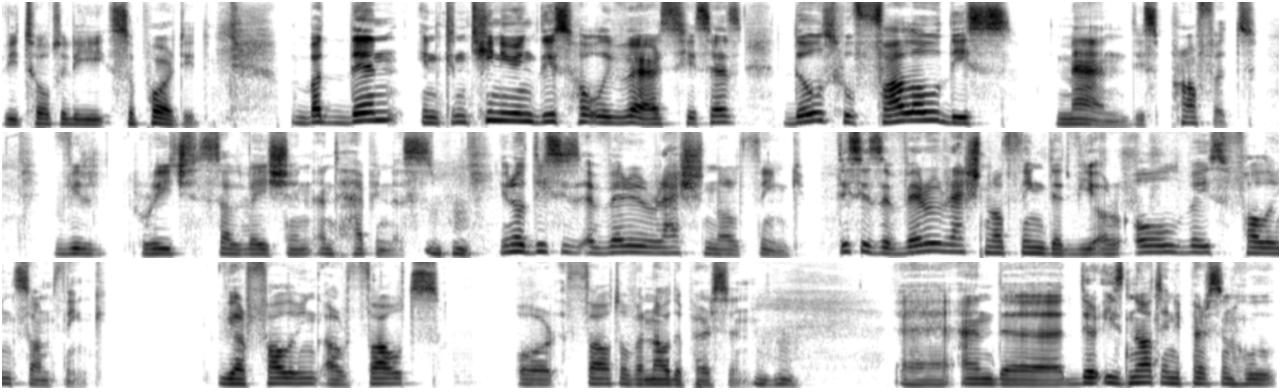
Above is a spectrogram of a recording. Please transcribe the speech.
we totally support it. But then, in continuing this holy verse, he says, Those who follow this man, this prophet, will reach salvation and happiness. You know, this is a very rational thing. This is a very rational thing that we are always following something. We are following our thoughts or thought of another person. Uh, and uh, there is not any person who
